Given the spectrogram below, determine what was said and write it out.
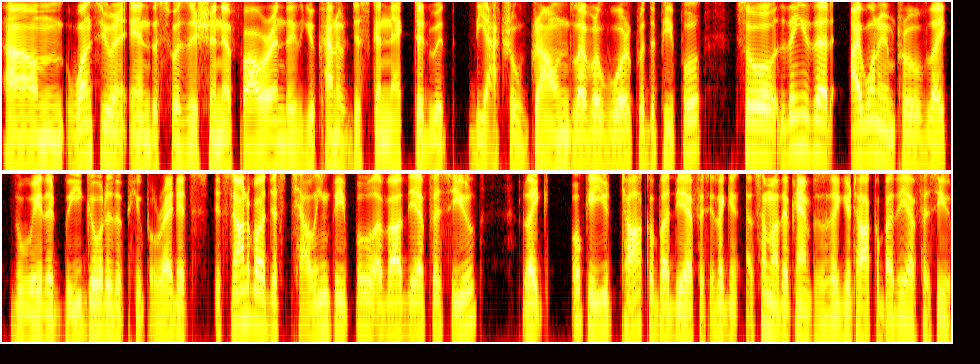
Um, once you're in this position of power and you're kind of disconnected with the actual ground level work with the people. So the thing is that I want to improve like the way that we go to the people, right? It's it's not about just telling people about the FSU. Like, okay, you talk about the FSU, like in some other campuses, like you talk about the FSU.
